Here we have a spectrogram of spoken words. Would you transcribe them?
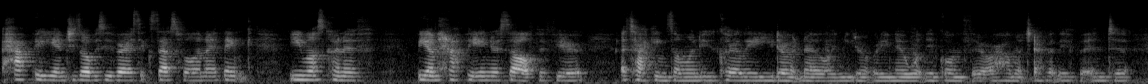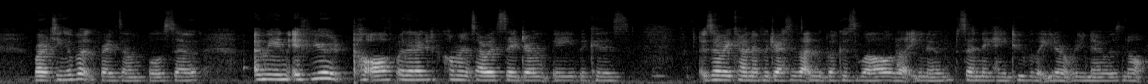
happy and she's obviously very successful and I think you must kind of be unhappy in yourself if you're attacking someone who clearly you don't know and you don't really know what they've gone through or how much effort they've put into writing a book, for example. So, I mean, if you're put off by the negative comments, I would say don't be because Zoe kind of addresses that in the book as well, that, you know, sending hate to people that you don't really know is not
